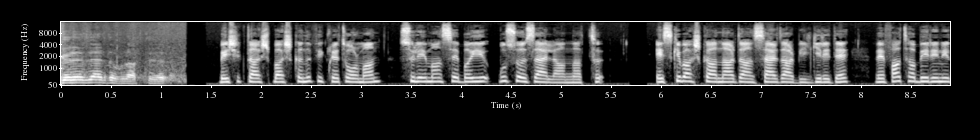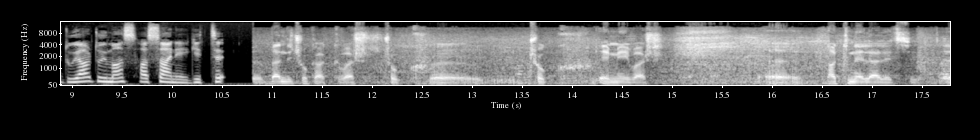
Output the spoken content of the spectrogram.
görevler de bıraktı Beşiktaş Başkanı Fikret Orman, Süleyman Seba'yı bu sözlerle anlattı. Eski başkanlardan Serdar Bilgili de vefat haberini duyar duymaz hastaneye gitti. Bende çok hakkı var, çok e, çok emeği var. E, hakkını helal etsin. E,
